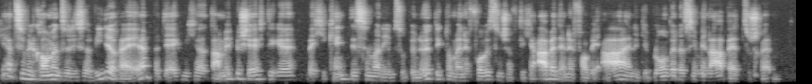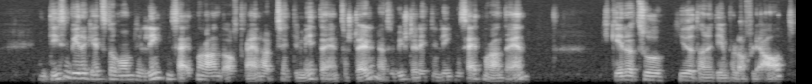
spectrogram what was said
Herzlich willkommen zu dieser Videoreihe, bei der ich mich ja damit beschäftige, welche Kenntnisse man eben so benötigt, um eine vorwissenschaftliche Arbeit, eine VWA, eine Diplom- oder Seminararbeit zu schreiben. In diesem Video geht es darum, den linken Seitenrand auf 3,5 cm einzustellen. Also wie stelle ich den linken Seitenrand ein? Ich gehe dazu hier dann in dem Fall auf Layout,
